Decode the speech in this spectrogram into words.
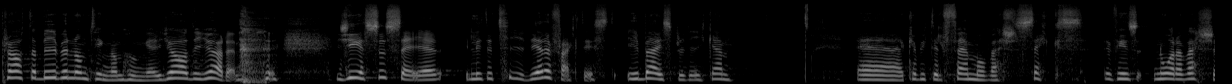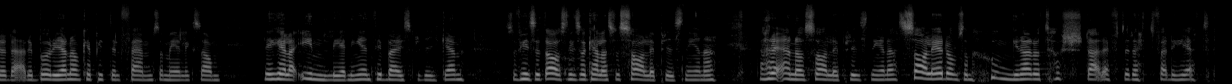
Pratar Bibeln någonting om hunger? Ja, det gör den. Jesus säger lite tidigare faktiskt i bergspredikan, eh, kapitel 5 och vers 6. Det finns några verser där i början av kapitel 5 som är liksom, det är hela inledningen till bergspredikan så finns ett avsnitt som kallas för saligprisningarna. Det här är en av saligprisningarna. Saliga är de som hungrar och törstar efter rättfärdighet,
